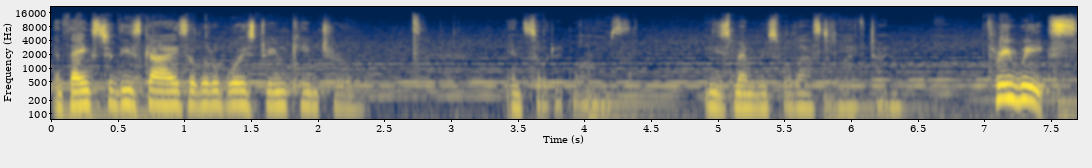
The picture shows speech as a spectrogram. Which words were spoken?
And thanks to these guys, the little boy's dream came true. And so did mom's. And these memories will last a lifetime. Three weeks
